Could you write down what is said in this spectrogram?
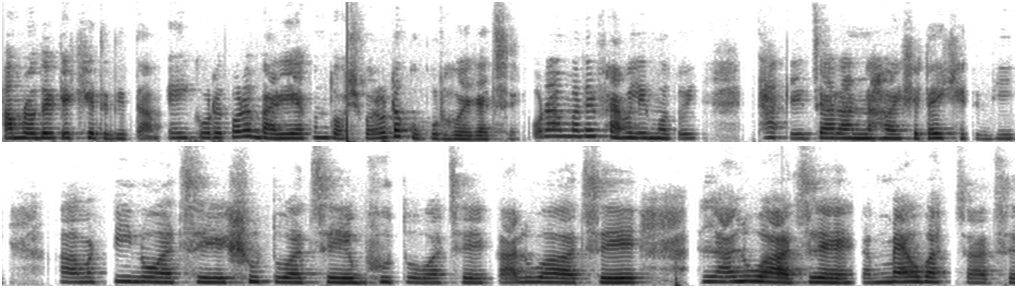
আমরা ওদেরকে খেতে দিতাম। এই করে করে বাড়ি এখন দশ বারোটা কুকুর হয়ে গেছে। ওরা আমাদের ফ্যামিলির মতোই থাকে। যা রান্না হয় সেটাই খেতে দিই। আমার টিনো আছে, সুতো আছে, ভূতো আছে, কালুয়া আছে, লালুয়া আছে ম্যাও বাচ্চা আছে,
